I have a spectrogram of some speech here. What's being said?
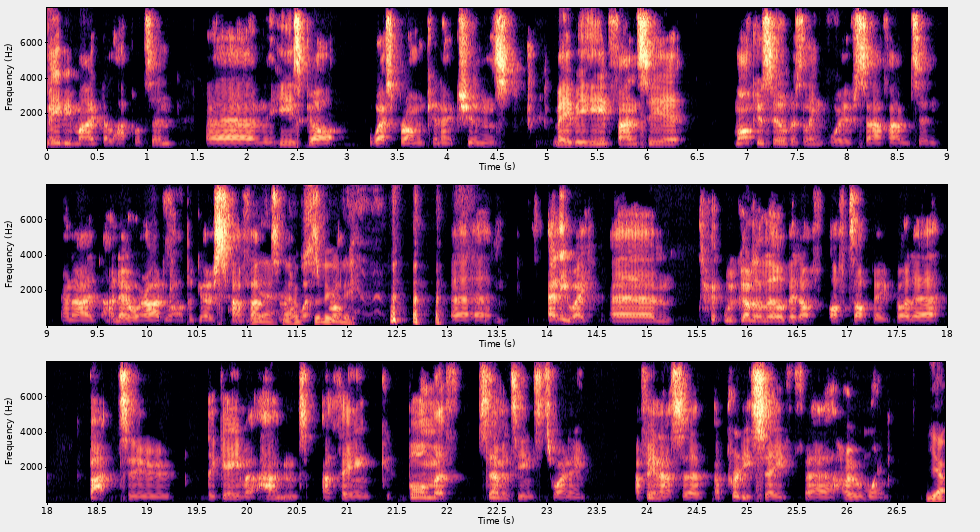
maybe Michael Appleton. Um, he's got West Brom connections. Maybe he'd fancy it. Marcus Silva's linked with Southampton, and I, I know where I'd rather go: Southampton yeah, or West Brom. um, anyway, um, we've got a little bit off off topic, but uh, back to the game at hand. I think Bournemouth 17 to 20. I think that's a, a pretty safe uh, home win. Yeah,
